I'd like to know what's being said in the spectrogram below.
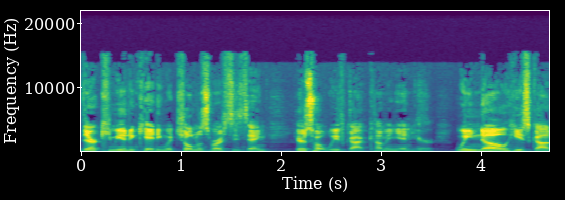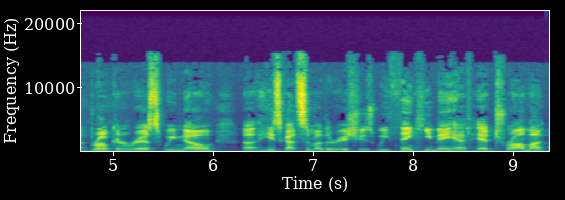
they're communicating with Children's Mercy, saying, "Here's what we've got coming in here. We know he's got broken wrists. We know uh, he's got some other issues. We think he may have head trauma."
